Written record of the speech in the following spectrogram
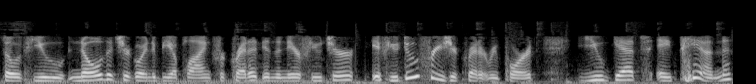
So if you know that you're going to be applying for credit in the near future, if you do freeze your credit report, you get a pin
